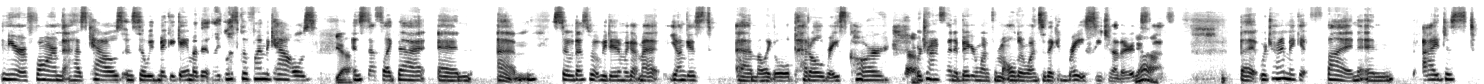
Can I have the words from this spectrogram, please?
near a farm that has cows and so we'd make a game of it like let's go find the cows Yeah. and stuff like that and um so that's what we did and we got my youngest um like a little pedal race car Yeah. we're trying to find a bigger one from an older one so they can race each other and Yeah. stuff but we're trying to make it fun and i just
